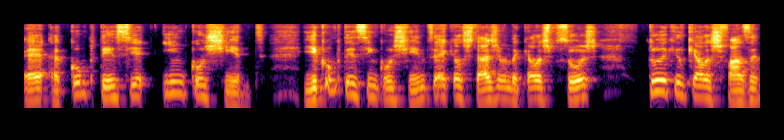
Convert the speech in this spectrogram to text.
é a competência inconsciente. E a competência inconsciente é aquele estágio onde aquelas pessoas, tudo aquilo que elas fazem,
